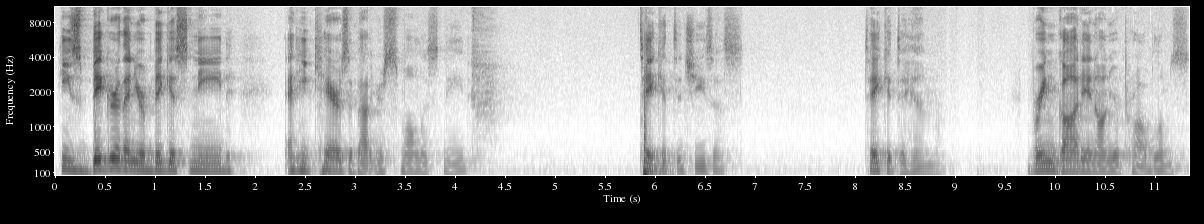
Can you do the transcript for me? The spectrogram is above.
He's bigger than your biggest need, and he cares about your smallest need. Take it to Jesus. Take it to him. Bring God in on your problems.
